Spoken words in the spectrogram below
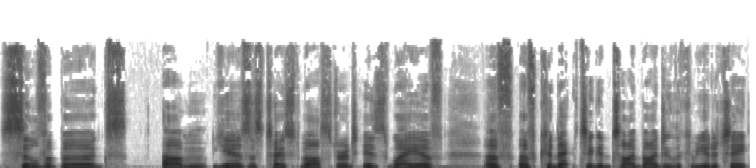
Silverberg's um, years as Toastmaster and his way of of, of connecting and tie binding the community.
